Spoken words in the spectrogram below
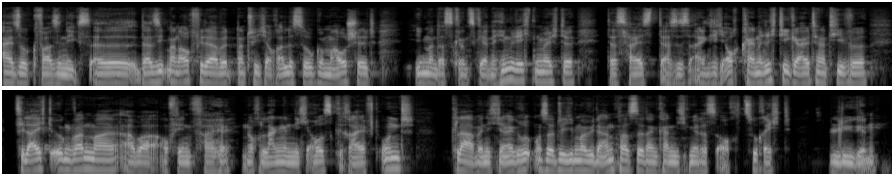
Also quasi nichts. Also da sieht man auch wieder, wird natürlich auch alles so gemauschelt, wie man das ganz gerne hinrichten möchte. Das heißt, das ist eigentlich auch keine richtige Alternative. Vielleicht irgendwann mal, aber auf jeden Fall noch lange nicht ausgereift. Und klar, wenn ich den Algorithmus natürlich immer wieder anpasse, dann kann ich mir das auch zurecht lügen.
